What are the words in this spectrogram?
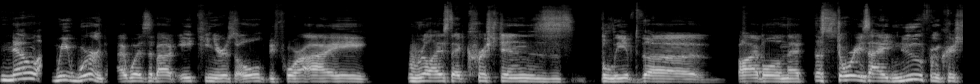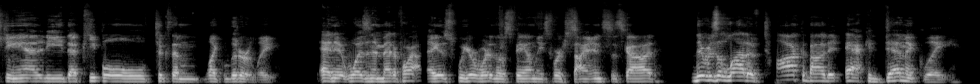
No, we weren't. I was about 18 years old before I realized that Christians believed the Bible and that the stories I knew from Christianity that people took them like literally. And it wasn't a metaphor. I guess we are one of those families where science is God. There was a lot of talk about it academically.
